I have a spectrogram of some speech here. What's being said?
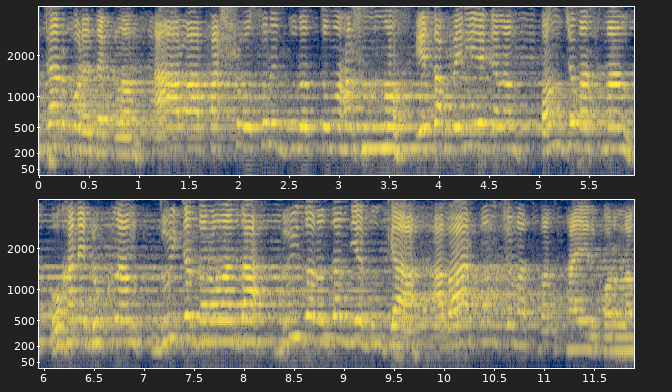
উঠার পরে দেখলাম, আর আর পাঁচশো বছরের দূরত্ব মহাশূন্য। এটা পেরিয়ে গেলাম পঞ্চম আসমান। ওখানে ঢুকলাম, দুইটা দরওয়াজা, দুই দরজা দিয়ে ঢুকা, আবার পঞ্চম আসমান ছায়ের করলাম।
